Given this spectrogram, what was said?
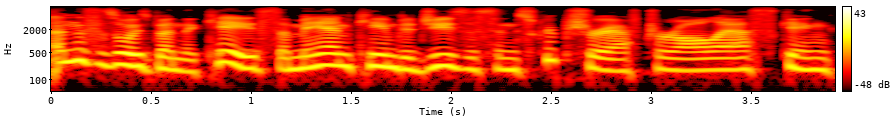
And this has always been the case. A man came to Jesus in Scripture, after all, asking,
